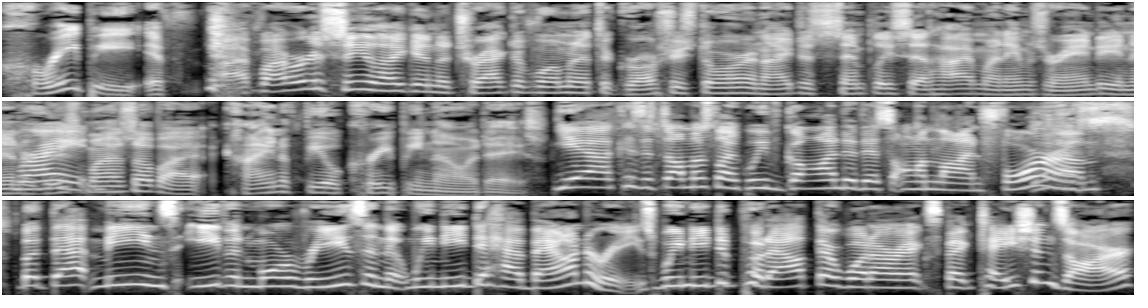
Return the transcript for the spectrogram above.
creepy if if I were to see like an attractive woman at the grocery store and I just simply said hi, my name's Randy and introduced Right. myself. I kind of feel creepy nowadays. Yeah, because it's almost like we've gone to this online forum, Yes. but that means even more reason that we need to have boundaries. We need to put out there what our expectations are,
